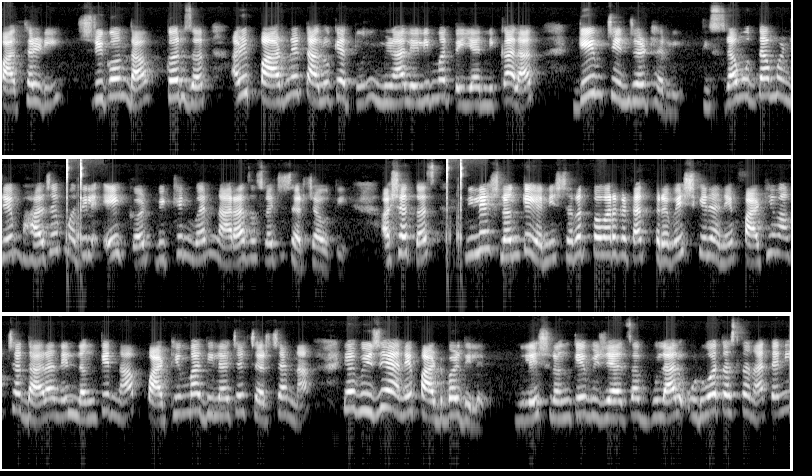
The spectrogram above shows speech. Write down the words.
पाथर्डी श्रीगोंदा कर्जत आणि पारनेर तालुक्यातून मिळालेली मते या निकालात गेम चेंजर ठरली. तिसरा मुद्दा म्हणजे भाजपमधील एक गट विखेंवर नाराज असल्याची चर्चा होती. अशातच निलेश लंके यांनी शरद पवार गटात प्रवेश केल्याने पाठीमागच्या दाराने लंकेंना पाठिंबा दिल्याच्या चर्चांना या विजयाने पाठबळ दिले. निलेश रंके विजयाचा गुलाल उडवत असताना त्यांनी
